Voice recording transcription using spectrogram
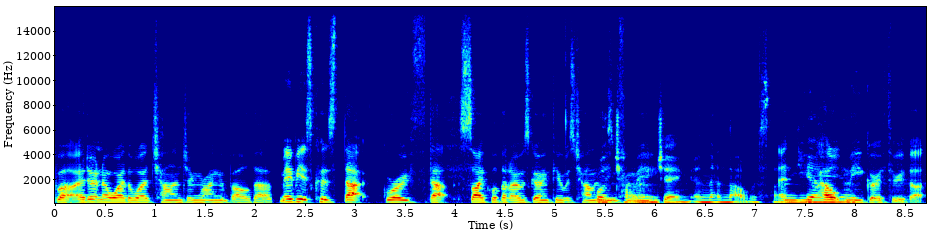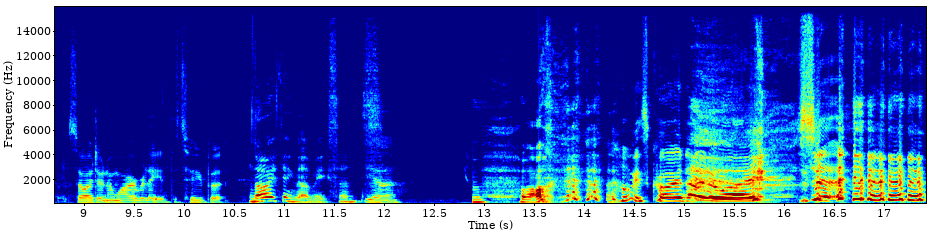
but I don't know why the word challenging rang a bell there maybe it's because that growth that cycle that I was going through was challenging, was for me challenging, and then that was like. and you yeah, helped yeah. me go through that. So I don't know why I related the two, but No, I think that makes sense. yeah. Wow. I always cried. I don't know why. Shit.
